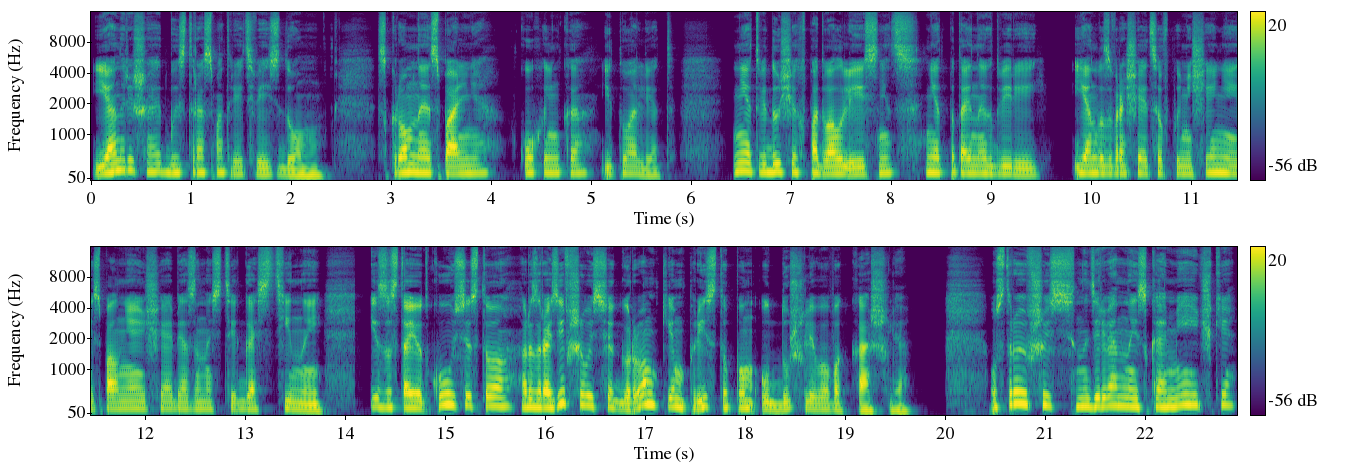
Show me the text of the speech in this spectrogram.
Ян решает быстро осмотреть весь дом. Скромная спальня, кухонька и туалет. Нет ведущих в подвал лестниц, нет потайных дверей. Ян возвращается в помещение, исполняющее обязанности гостиной, и застаёт Кусисто, разразившегося громким приступом удушливого кашля. Устроившись на деревянной скамеечке,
